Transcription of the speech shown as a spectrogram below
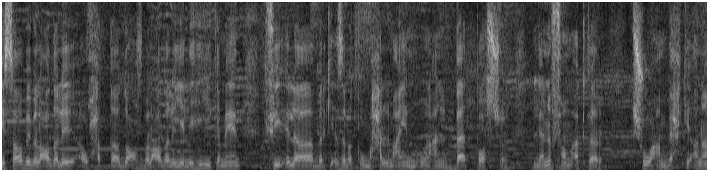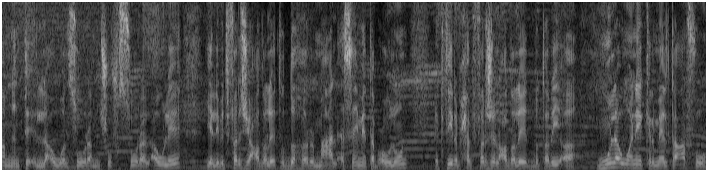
إصابة بالعضلة أو حتى ضعف بالعضلة اللي هي كمان في لها بركي إذا بدكم محل معين بنقول عن ال bad posture لنفهم أكثر شو عم بحكي أنا بننتقل لأول صورة بنشوف الصورة الأولى يلي بتفرجي عضلات الظهر مع الأسامي تبعولهم. كثير بحب فرجي العضلات بطريقة ملونة كرمال تعرفوا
